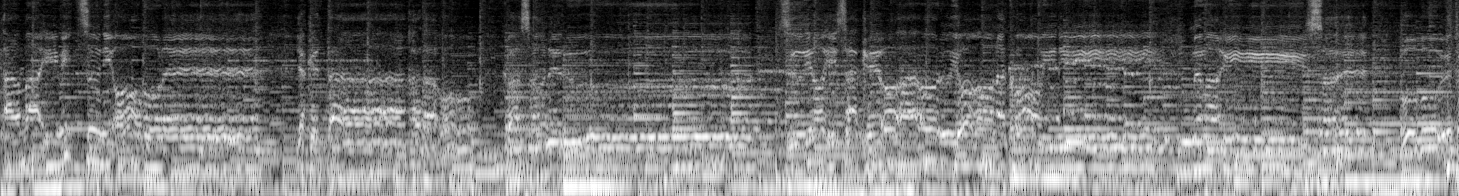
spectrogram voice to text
人甘い蜜に溺れ焼けた肌を重ねる強い酒を煽るような恋にめまいさえ覚えて。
